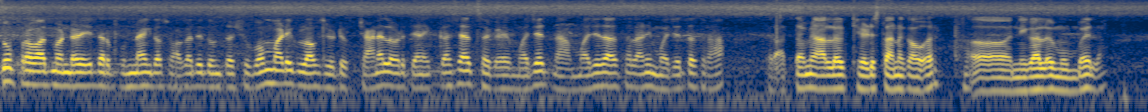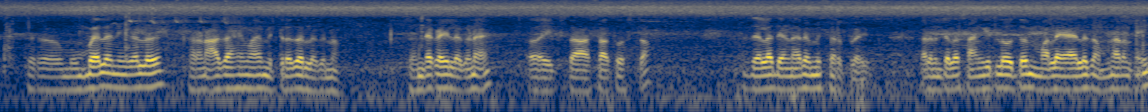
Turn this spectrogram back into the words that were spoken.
सुप्रभात मंडळी तर पुन्हा एकदा स्वागत आहे तुमचं शुभम माडी ब्लॉग्स यूट्यूब चॅनलवरती आणि कसे आहेत सगळे? मजेत ना? मजेत असाल आणि मजेतच राहा. तर आत्ता मी आलो आहे खेड स्थानकावर. निघालो आहे मुंबईला. तर मुंबईला निघालो आहे कारण आज आहे माझ्या मित्राचं लग्न. संध्याकाळी लग्न आहे. एक सहा सात वाजता. त्याला देणार आहे मी सरप्राईज कारण त्याला सांगितलं होतं मला यायला जमणार नाही.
